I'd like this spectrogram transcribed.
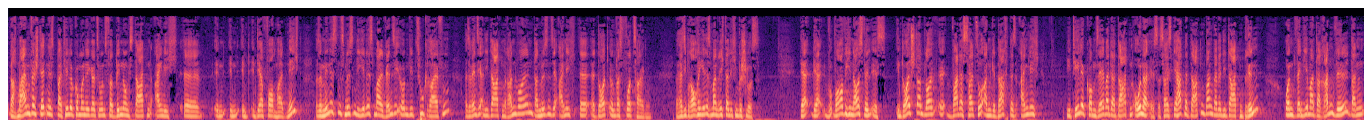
Nach meinem Verständnis bei Telekommunikationsverbindungsdaten eigentlich äh, in, in, in der Form halt nicht. Also mindestens müssen die jedes Mal, wenn sie irgendwie zugreifen, also wenn sie an die Daten ran wollen, dann müssen sie eigentlich äh, dort irgendwas vorzeigen. Das heißt, sie brauchen jedes Mal einen richterlichen Beschluss. Der, der, worauf ich hinaus will, ist, in Deutschland äh, war das halt so angedacht, dass eigentlich die Telekom selber der Datenowner ist. Das heißt, der hat eine Datenbank, da hat er die Daten drin und wenn jemand daran will, dann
